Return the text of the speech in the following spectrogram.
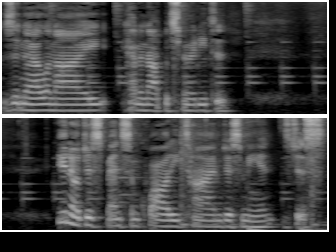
Zanelle and I had an opportunity to, you know, just spend some quality time, just me and just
